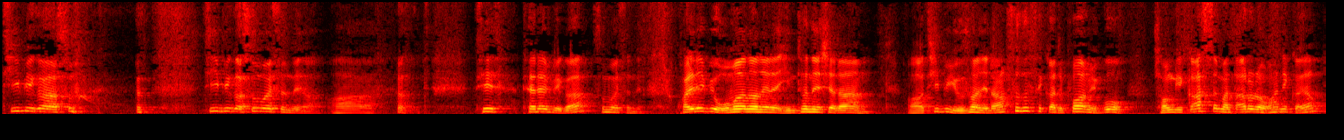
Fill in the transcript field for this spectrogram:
TV가 숨, TV가 숨어 있었네요. 아, 티, 테레비가 숨어 있었네요. 관리비 5만원에는 인터넷이랑, 어, TV 유선이랑 수도세까지 포함이고, 전기 가스만 따르라고 하니까요.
